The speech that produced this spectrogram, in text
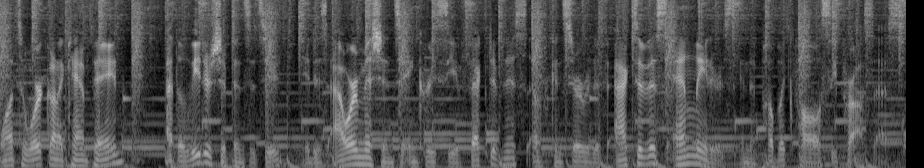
Want to work on a campaign? At the Leadership Institute, it is our mission to increase the effectiveness of conservative activists and leaders in the public policy process.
